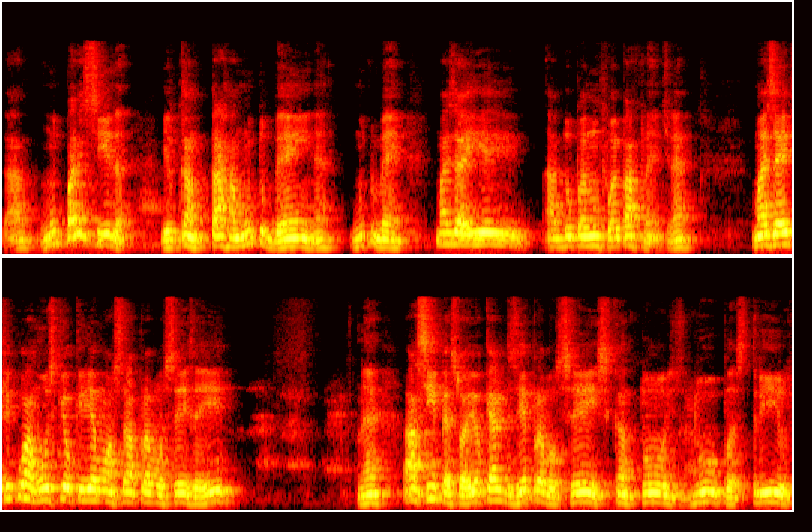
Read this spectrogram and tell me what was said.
tá? muito parecida. Ele cantava muito bem, né? Muito bem. Mas aí a dupla não foi para frente, né? Mas aí ficou a música que eu queria mostrar para vocês aí, né? Assim, pessoal, eu quero dizer para vocês, cantores, duplas, trios,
